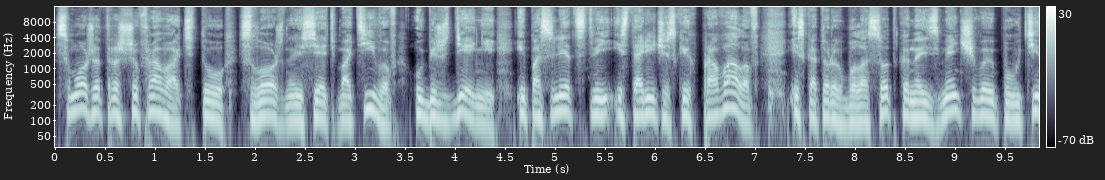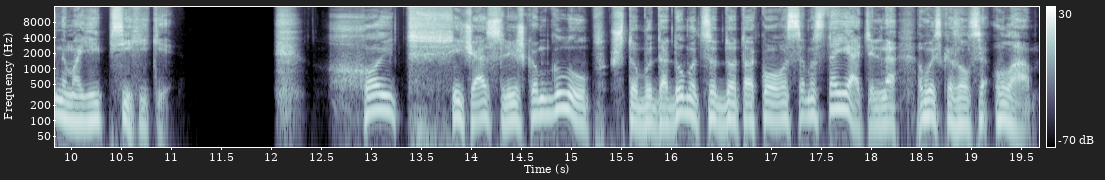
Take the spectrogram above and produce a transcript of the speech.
сможет расшифровать ту сложную сеть мотивов, убеждений и последствий исторических провалов, из которых была соткана изменчивая паутина моей психики. «Хойт сейчас слишком глуп, чтобы додуматься до такого самостоятельно», — высказался Улам.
